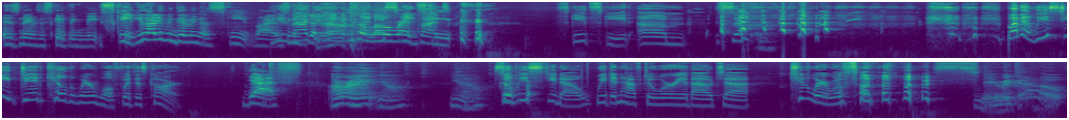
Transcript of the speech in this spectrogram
his name's escaping me. Skeet. He's not even giving us Skeet vibes. He's not just- giving us he's any a low Skeet rent vibes. Skeet. Skeet skeet. Um so But at least he did kill the werewolf with his car. yes. All right. You know. You know. So at least, you know, we didn't have to worry about uh two werewolves on the loose. There we go.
